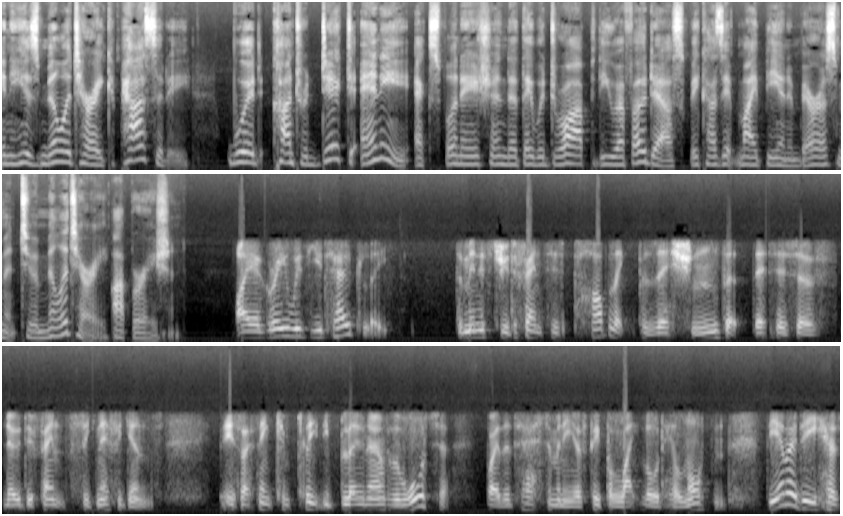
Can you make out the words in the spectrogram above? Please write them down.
in his military capacity would contradict any explanation that they would drop the UFO desk because it might be an embarrassment to a military operation. I agree with you totally. The Ministry of Defence's public position that this is of no defense significance is, I think, completely blown out of the water by the testimony of people like Lord Hill Norton. The MOD has,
